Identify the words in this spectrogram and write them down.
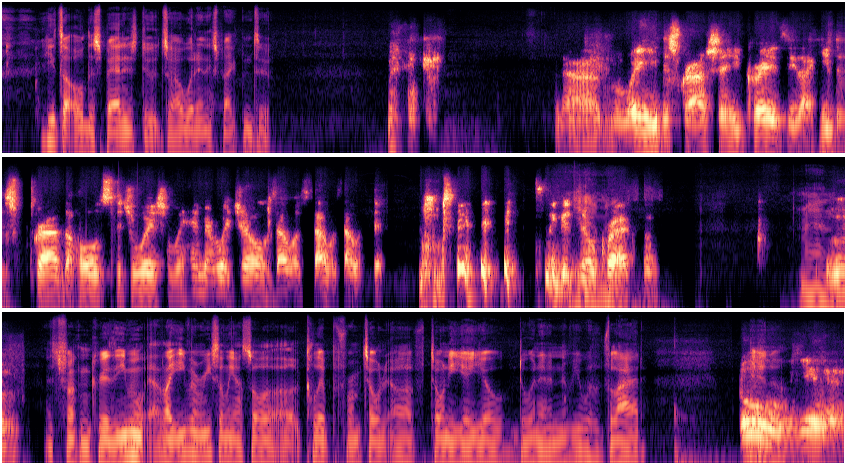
he's the older Spanish dude, so I wouldn't expect him to. Nah, the way he described shit, he crazy. Like he described the whole situation with him and Roy Jones. That was that was that was it. this nigga Joe crack. Man, Mm. it's fucking crazy. Even like even recently, I saw a clip from Tony of Tony Yayo doing an interview with Vlad. Oh yeah.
